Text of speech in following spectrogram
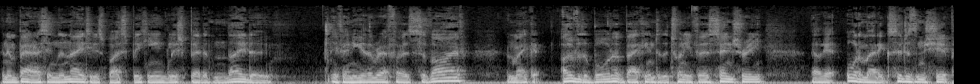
and embarrassing the natives by speaking English better than they do. If any of the refos survive and make it over the border back into the 21st century, they'll get automatic citizenship,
